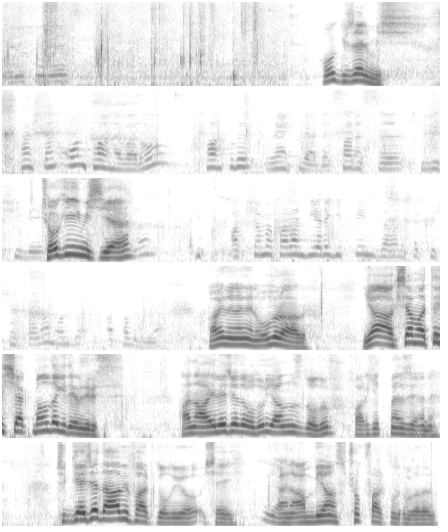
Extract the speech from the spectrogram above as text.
Görüşürüz. O güzelmiş. Kaç tane? 10 tane var o. Farklı renklerde. Sarısı, işte yeşili. Çok iyiymiş ya. Bir Akşama falan bir yere gittiğimiz zaman işte kışın falan onu bir atalım ya. Aynen aynen olur abi. Ya akşam ateş yakmalı da gidebiliriz. Hani ailece de olur, yalnız da olur. Fark etmez yani. Çünkü gece daha bir farklı oluyor şey. Yani ambiyans çok farklı oluyor buraların.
